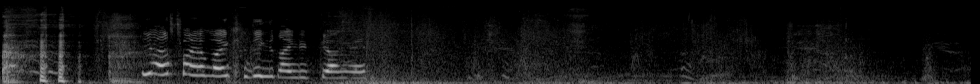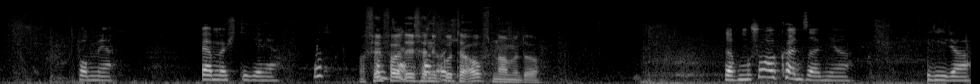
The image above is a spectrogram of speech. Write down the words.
Ja, ist voll in mein Ding reingegangen, ey. Komm her. Wer möchte hierher? Was? Auf jeden Kommt Fall her, ist eine euch. gute Aufnahme da. Das muss schon können sein hier. Die da.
